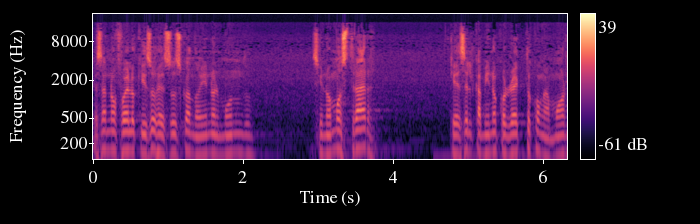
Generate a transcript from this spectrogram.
Eso no fue lo que hizo Jesús cuando vino al mundo, sino mostrar que es el camino correcto con amor.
